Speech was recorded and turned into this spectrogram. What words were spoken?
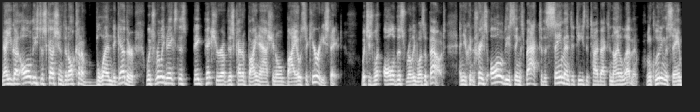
Now you've got all these discussions that all kind of blend together, which really makes this big picture of this kind of binational biosecurity state which is what all of this really was about. And you can trace all of these things back to the same entities that tie back to 9 11, including the same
